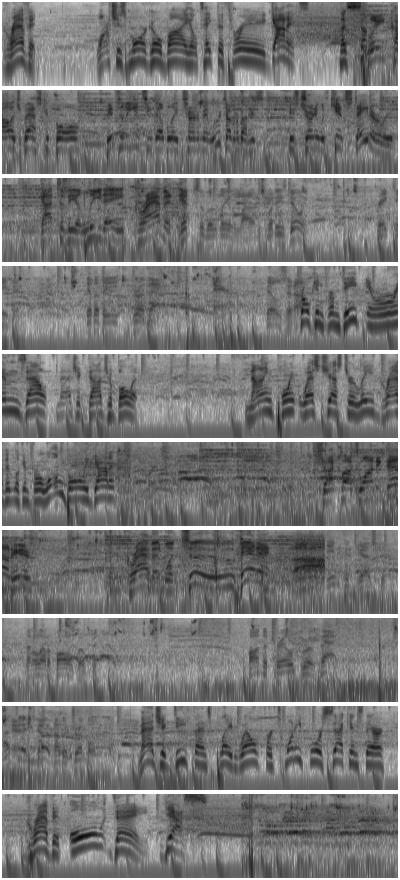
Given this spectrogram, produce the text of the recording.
Gravett watches more go by. He'll take the three. Got it. Hassan. Played college basketball, been to the NCAA tournament. We were talking about his, his journey with Kent State earlier. Got to the Elite Eight. Gravett. Absolutely loves what he's doing. Great teammate. It'll be Gravett. There. Fills it up. Broken from deep. It rims out. Magic dodge a bullet. Nine point Westchester lead. Gravett looking for a long ball. He got it. Shot clock's winding down here. Gravett with two. Hit it. Ah. In congestion. Not a lot of balls open. On the trail, Gravett. And he's got another triple. Magic defense played well for 24 seconds there. Gravett all day. Yes.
